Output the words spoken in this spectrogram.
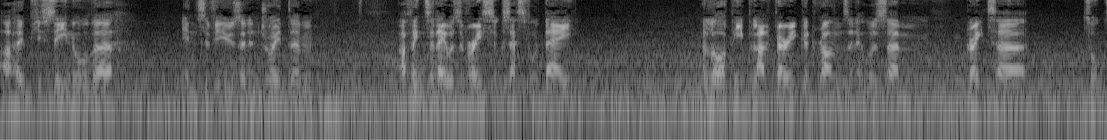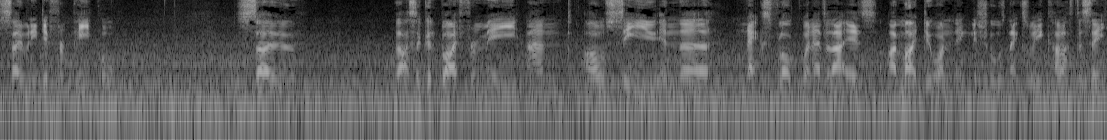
I hope you've seen all the interviews and enjoyed them. I think today was a very successful day. A lot of people had very good runs, and it was um, great to talk to so many different people. So that's a goodbye from me, and I'll see you in the next vlog whenever that is. I might do one in English schools next week. I'll have to see.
